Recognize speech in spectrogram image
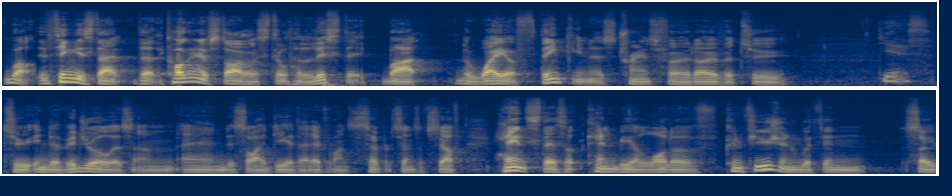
well, the thing is that the cognitive style is still holistic, but the way of thinking is transferred over to yes, to individualism and this idea that everyone's a separate sense of self. Hence, there can be a lot of confusion within. So,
